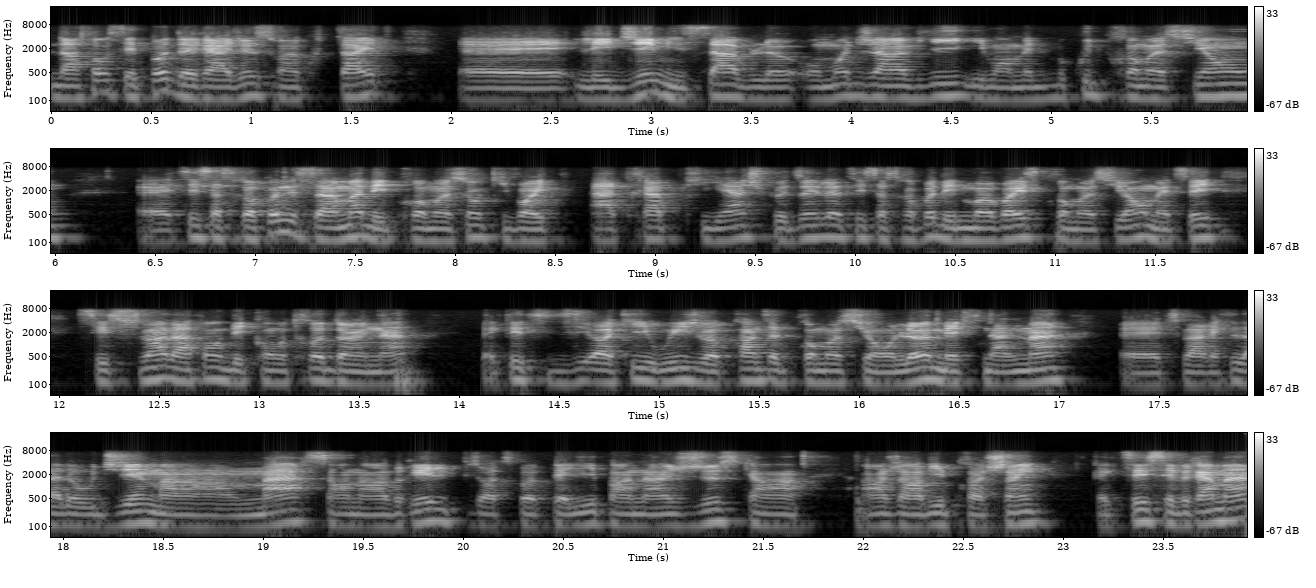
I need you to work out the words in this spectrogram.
Dans le fond, c'est pas de réagir sur un coup de tête. Les gyms, ils savent, là, au mois de janvier, ils vont mettre beaucoup de promotions. Euh, ça ne sera pas nécessairement des promotions qui vont être attrape client, je peux dire. Là, ça ne sera pas des mauvaises promotions, mais c'est souvent, dans le fond, des contrats d'un an. Fait tu te dis, OK, oui, je vais prendre cette promotion-là, mais finalement, euh, tu vas arrêter d'aller au gym en mars, en avril, puis tu vas payer pendant jusqu'en en janvier prochain. c'est vraiment,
